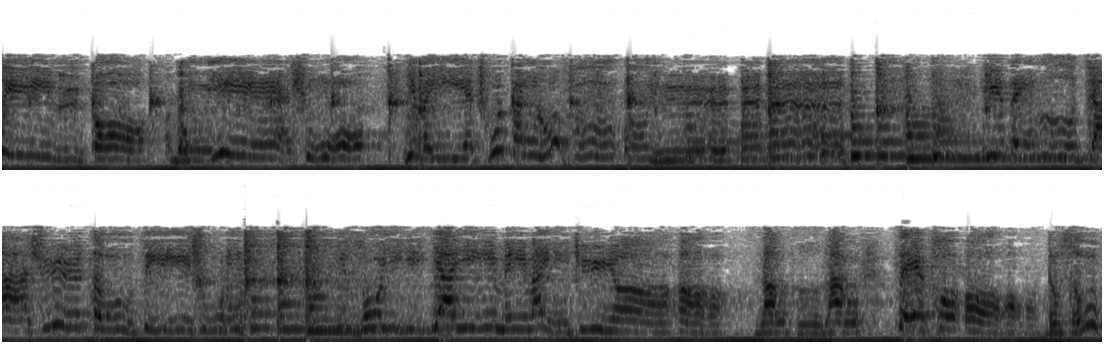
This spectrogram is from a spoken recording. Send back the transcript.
水如高龙眼血，你为出登陆富裕，一定是家书都在书里，你所以也没问句啊，老子老再跑读书。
